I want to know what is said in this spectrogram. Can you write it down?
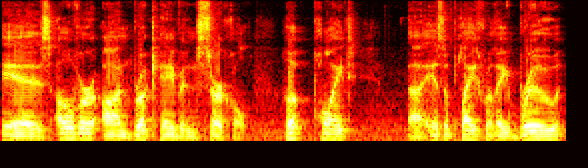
is over on brookhaven circle hook point is a place where they brew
